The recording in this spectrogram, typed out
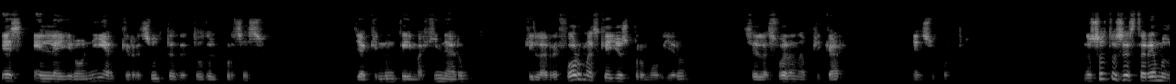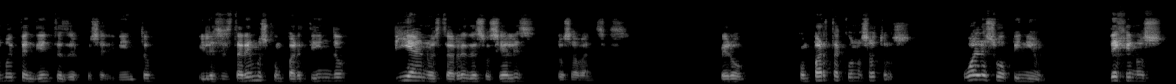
es en la ironía que resulta de todo el proceso, ya que nunca imaginaron que las reformas que ellos promovieron se las fueran a aplicar en su contra. Nosotros estaremos muy pendientes del procedimiento y les estaremos compartiendo vía nuestras redes sociales los avances. Pero comparta con nosotros cuál es su opinión. Déjenos,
